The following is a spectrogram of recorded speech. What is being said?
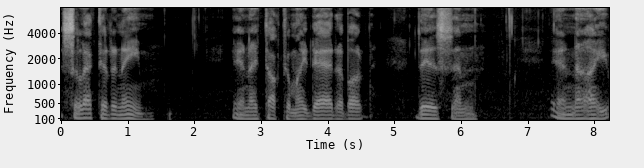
selected a name, and I talked to my dad about this and and I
